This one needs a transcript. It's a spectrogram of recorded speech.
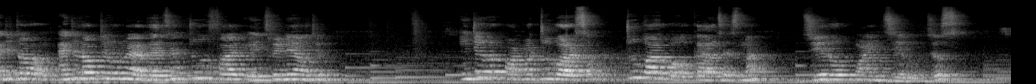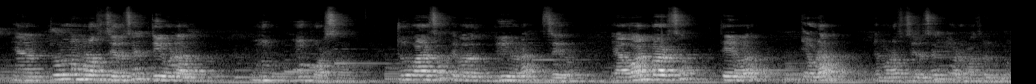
एन्टिलग एन्टिलग टेबलमा हेर्दाखेरि चाहिँ टु फाइभ एट थ्री नै आउँथ्यो। इन्टिग्रल पार्टमा टु बार छ। टु बार भएको कारण चाहिँ यसमा जिरो पोइन्ट जिरो जस यहाँ टोटल नम्बर अफ जिरो चाहिँ दुईवटा हुनु हुनुपर्छ। टु बार छ त्यही भएर दुईवटा जिरो यहाँ वान बार छ त्यही भएर एउटा नम्बर अफ जिरो चाहिँ एउटा मात्र हुनु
